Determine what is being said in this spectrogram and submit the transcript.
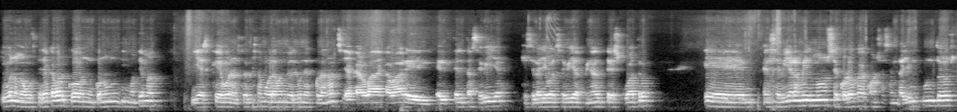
Y bueno, me gustaría acabar con, con un último tema, y es que, bueno, esto lo estamos grabando el lunes por la noche y acaba de acabar el, el Celta-Sevilla, que se lo ha llevado el Sevilla al final 3-4. Eh, el Sevilla ahora mismo se coloca con 61 puntos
